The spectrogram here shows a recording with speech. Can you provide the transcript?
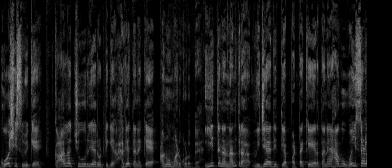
ಘೋಷಿಸುವಿಕೆ ಕಾಲಚೂರ್ಯರೊಟ್ಟಿಗೆ ಹಗೆತನಕ್ಕೆ ಅನುವು ಮಾಡಿಕೊಡುತ್ತೆ. ಈತನ ನಂತರ ವಿಜಯಾದಿತ್ಯ ಪಟ್ಟಕ್ಕೆ ಏರ್ತಾನೆ ಹಾಗೂ ಹೊಯ್ಸಳ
